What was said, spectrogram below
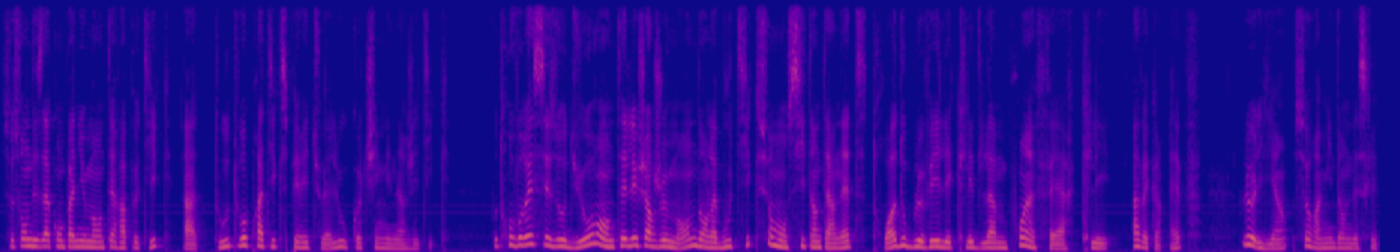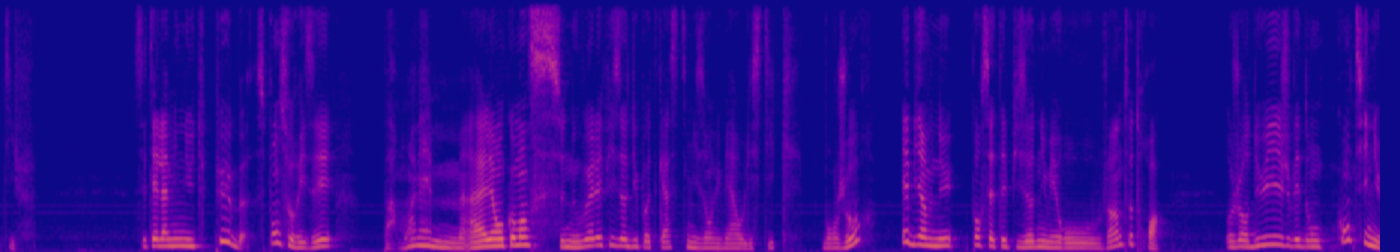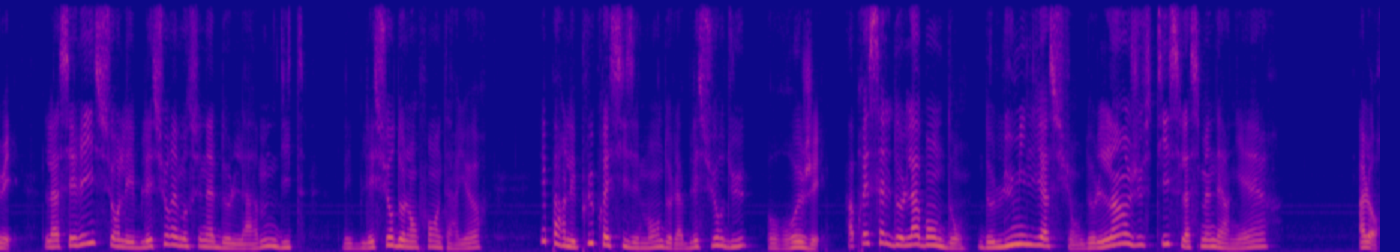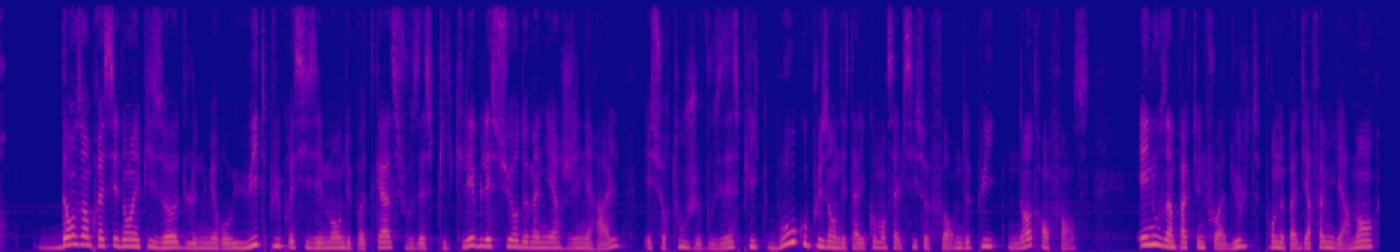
Ce sont des accompagnements thérapeutiques à toutes vos pratiques spirituelles ou coaching énergétique. Vous trouverez ces audios en téléchargement dans la boutique sur mon site internet www.lesclésdelame.fr, clé avec un F, le lien sera mis dans le descriptif. C'était la minute pub sponsorisée par moi-même. Allez, on commence ce nouvel épisode du podcast Mise en lumière holistique. Bonjour et bienvenue pour cet épisode numéro 23. Aujourd'hui, je vais donc continuer la série sur les blessures émotionnelles de l'âme, dites les blessures de l'enfant intérieur, et parler plus précisément de la blessure du rejet. Après celle de l'abandon, de l'humiliation, de l'injustice la semaine dernière, alors dans un précédent épisode, le numéro 8 plus précisément du podcast, je vous explique les blessures de manière générale et surtout je vous explique beaucoup plus en détail comment celles-ci se forment depuis notre enfance et nous impactent une fois adultes, pour ne pas dire familièrement,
